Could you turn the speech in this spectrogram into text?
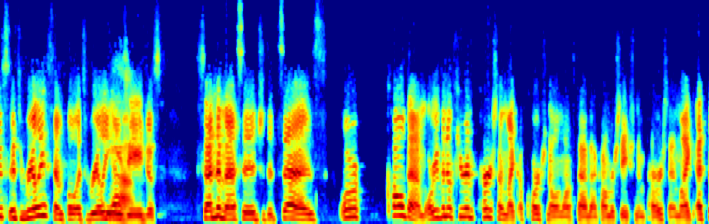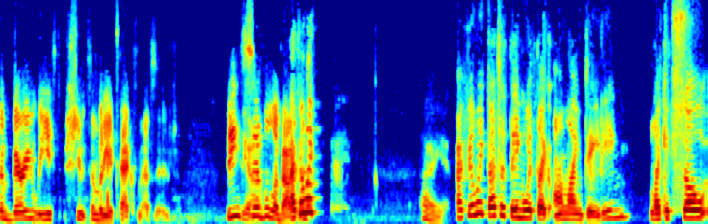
just it's really simple. It's really Yeah. easy. Just send a message that says or call them or even if you're in person like of course no one wants to have that conversation in person like at the very least shoot somebody a text message Be Yeah. civil about I it. I feel like Ay. I feel like that's a thing with like online dating. Like it's so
